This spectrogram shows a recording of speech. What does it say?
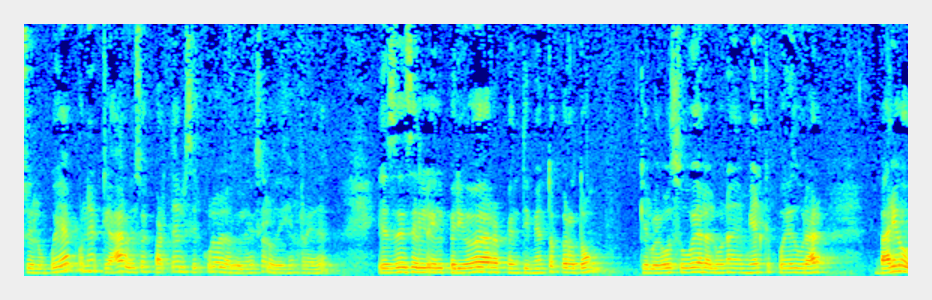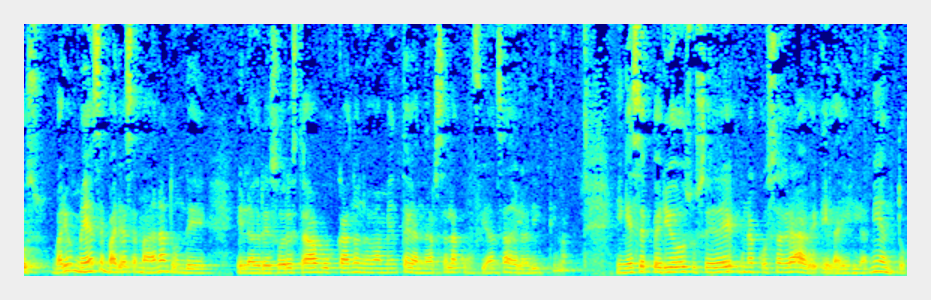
se lo voy a poner claro, eso es parte del círculo de la violencia, lo dije en redes. Ese es el, el periodo de arrepentimiento, perdón, que luego sube a la luna de miel que puede durar varios, varios meses, varias semanas, donde el agresor estaba buscando nuevamente ganarse la confianza de la víctima. En ese periodo sucede una cosa grave, el aislamiento,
